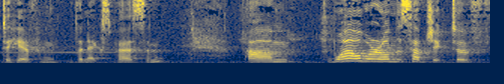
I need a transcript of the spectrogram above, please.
to hear from the next person. Um, while we're on the subject of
